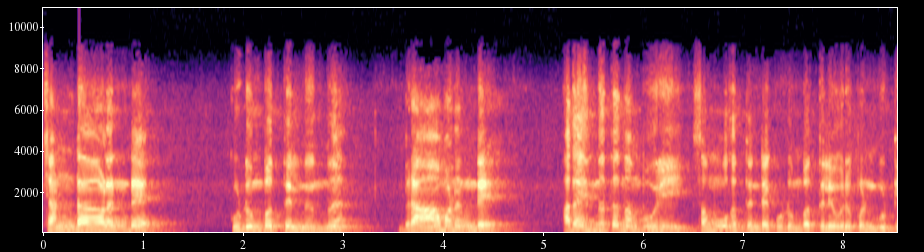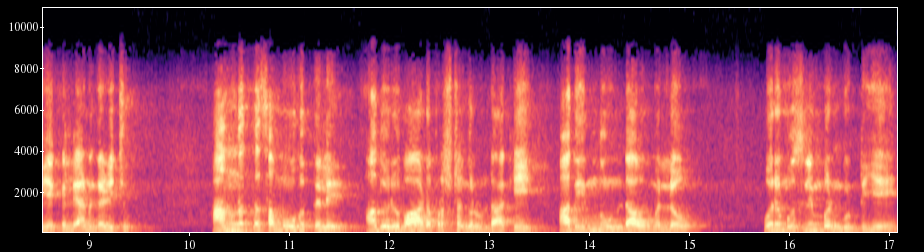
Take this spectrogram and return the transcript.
ചണ്ടാളന്റെ കുടുംബത്തിൽ നിന്ന് ബ്രാഹ്മണന്റെ അത് ഇന്നത്തെ നമ്പൂരി സമൂഹത്തിന്റെ കുടുംബത്തിലെ ഒരു പെൺകുട്ടിയെ കല്യാണം കഴിച്ചു. അന്നത്തെ സമൂഹത്തിൽ അതൊരുപാട് പ്രശ്നങ്ങൾ ഉണ്ടാക്കി അത് ഇന്നും ഉണ്ടാവുമല്ലോ. ഒരു മുസ്ലിം പെൺകുട്ടിയെ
